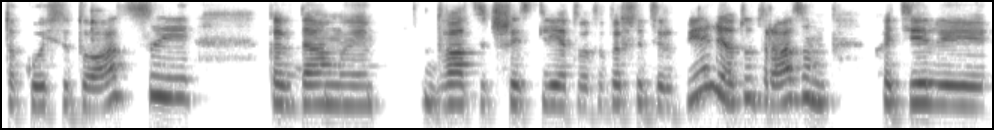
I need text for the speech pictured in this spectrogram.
такой ситуации, когда мы 26 лет вот это все терпели, а тут разом хотели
